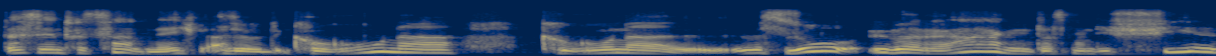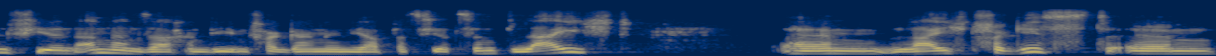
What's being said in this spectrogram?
das ist interessant, nicht? Also Corona, Corona ist so überragend, dass man die vielen, vielen anderen Sachen, die im vergangenen Jahr passiert sind, leicht, ähm, leicht vergisst. Ähm,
